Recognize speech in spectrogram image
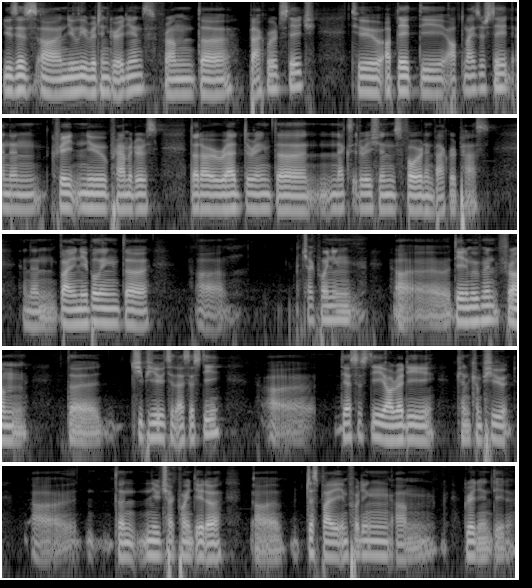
uses newly written gradients from the backward stage to update the optimizer state and then create new parameters that are read during the next iterations forward and backward pass. And then by enabling the uh, checkpointing uh, data movement from the GPU to the SSD, uh, the SSD already can compute uh, the new checkpoint data uh, just by inputting um, gradient data.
